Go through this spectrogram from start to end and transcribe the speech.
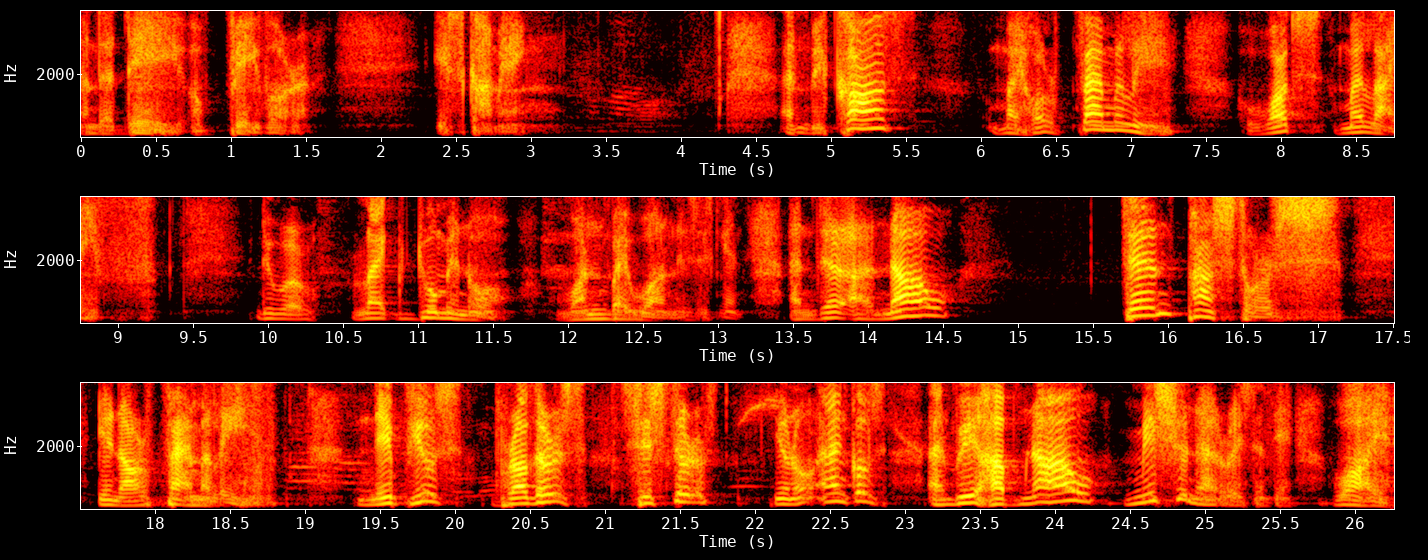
and the day of favor is coming. And because my whole family watched my life, they were like domino, one by one. And there are now 10 pastors in our family nephews, brothers, sisters, you know, uncles. And we have now missionaries. And things. Why?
